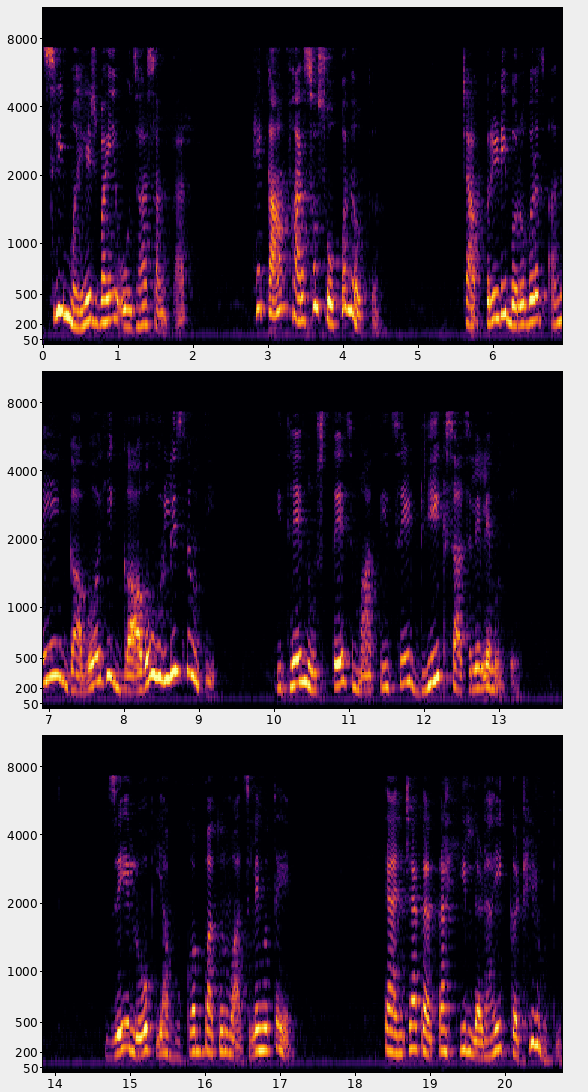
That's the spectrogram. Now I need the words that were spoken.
श्री महेशबाई ओझा सांगतात हे काम फारसं सोपं नव्हतं. चापरेडी बरोबरच अनेक गावं ही गावं उरलीच नव्हती. तिथे नुसतेच मातीचे ढीक साचलेले होते. जे लोक या भूकंपातून वाचले होते त्यांच्याकरता ही लढाई कठीण होती.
